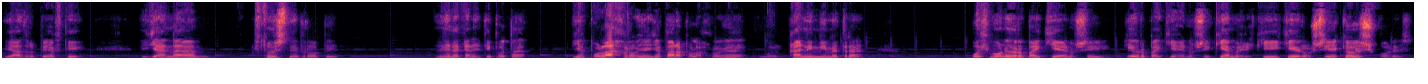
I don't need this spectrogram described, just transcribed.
οι άνθρωποι αυτοί για να έρθουν στην Ευρώπη. Δεν έκανε τίποτα για πολλά χρόνια, για πάρα πολλά χρόνια, κάνει μήμετρα, όχι μόνο η Ευρωπαϊκή Ένωση, και η Ευρωπαϊκή Ένωση, και η Αμερική, και η Ρωσία και όλες τις χώρες.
